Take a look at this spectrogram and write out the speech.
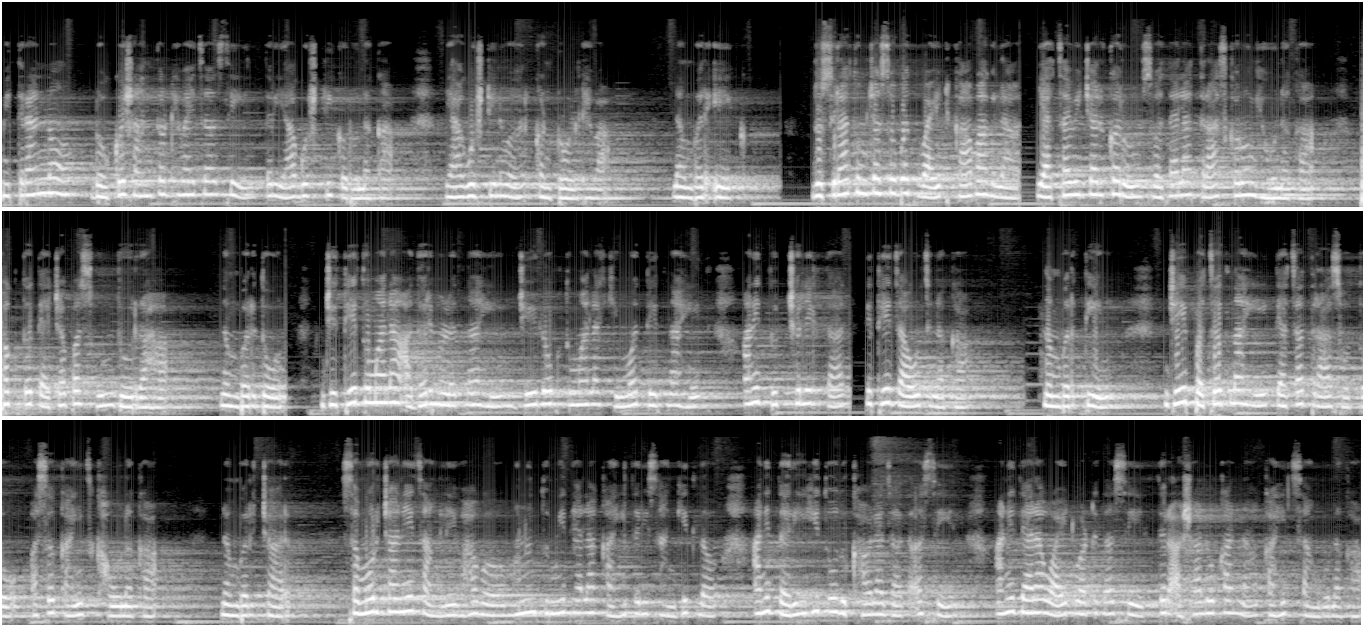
मित्रांनो डोकं शांत ठेवायचं असेल तर या गोष्टी करू नका. या गोष्टींवर कंट्रोल ठेवा. नंबर एक दुसरा तुमच्यासोबत वाईट का वागला याचा विचार करून स्वतःला त्रास करून घेऊ नका. फक्त त्याच्यापासून दूर राहा. नंबर दोन जिथे तुम्हाला आदर मिळत नाही जे लोक तुम्हाला किंमत देत नाहीत आणि तुच्छ लेखतात तिथे जाऊच नका. नंबर तीन जे पचत नाही त्याचा त्रास होतो असं काहीच खाऊ नका. नंबर चार. समोरच्याने चांगले व्हावं म्हणून तुम्ही त्याला काहीतरी सांगितलं आणि तरीही तो दुखावला जात असेल आणि त्याला वाईट वाटत असेल तर अशा लोकांना काहीच सांगू नका.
